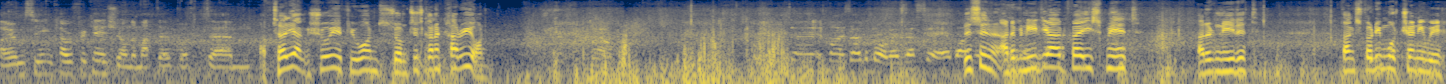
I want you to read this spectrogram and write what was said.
I am seeking clarification on the matter, but um, I'll tell you. I can show you if you want. So I'm just gonna carry on. well, uh, advise at the moment. That's it. What- Listen, I don't need your advice, mate. I don't need it. Thanks very much anyway.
